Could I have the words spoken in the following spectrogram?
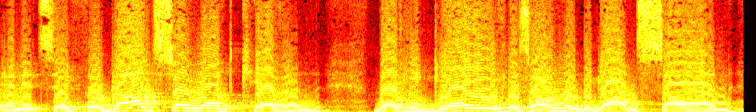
and it said for god so loved kevin that he gave his only begotten son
